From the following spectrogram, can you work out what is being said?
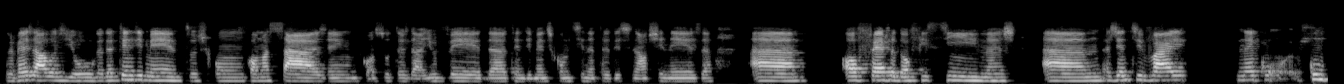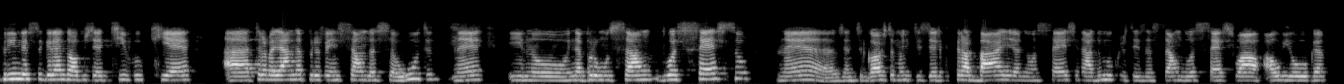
através de aulas de yoga, de atendimentos com, com massagem, consultas da Ayurveda, atendimentos com medicina tradicional chinesa, uh, oferta de oficinas, a gente vai né, cumprindo esse grande objetivo que é uh, trabalhar na prevenção da saúde né, e no, na promoção do acesso né? A gente gosta muito de dizer que trabalha no acesso e na democratização do acesso ao, ao yoga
